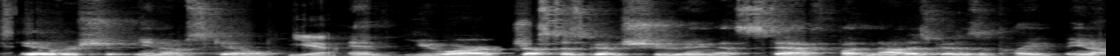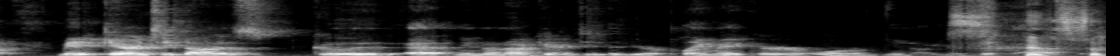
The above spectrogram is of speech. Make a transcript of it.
skilled or sh- you know skilled, yeah and you are just as good shooting as Steph, but not as good as a play. You know, may, guaranteed not as good at you know not guaranteed that you're a playmaker or you know you're a good so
